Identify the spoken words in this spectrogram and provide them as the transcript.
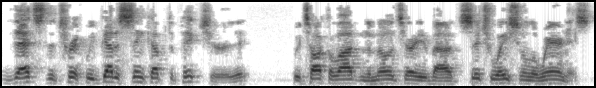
that's the trick. We've got to sync up the picture. We talk a lot in the military about situational awareness.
